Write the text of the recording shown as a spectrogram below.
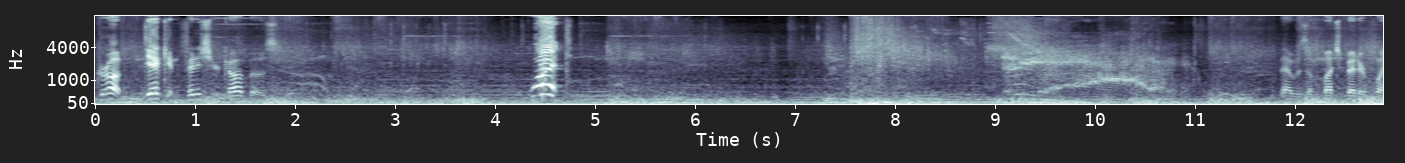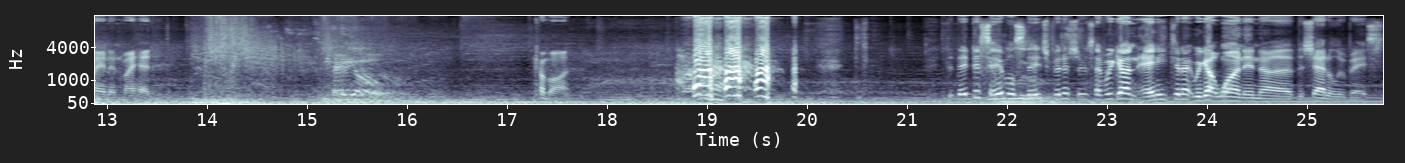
Grow up, dick, and finish your combos. What? That was a much better plan in my head. KO. Come on. Did they disable stage finishers? Have we gotten any tonight? We got one in uh, the Shadaloo base.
